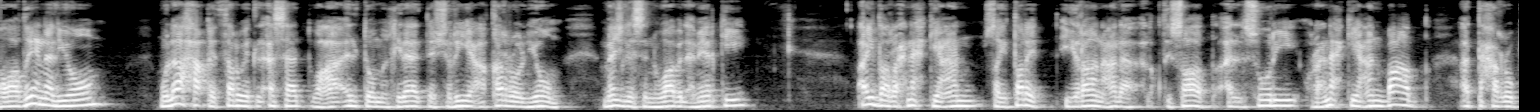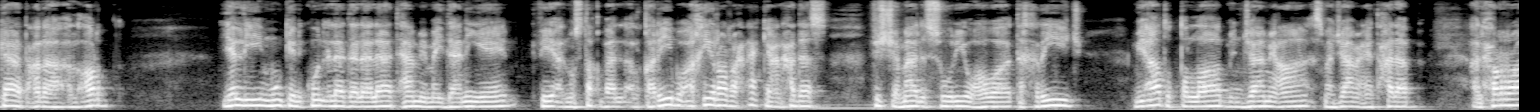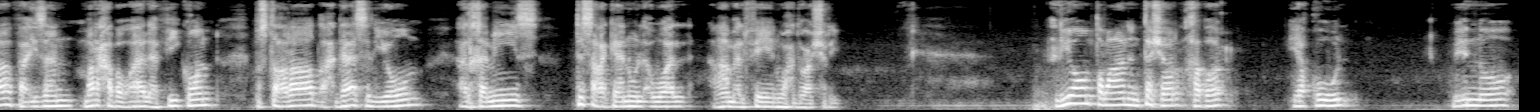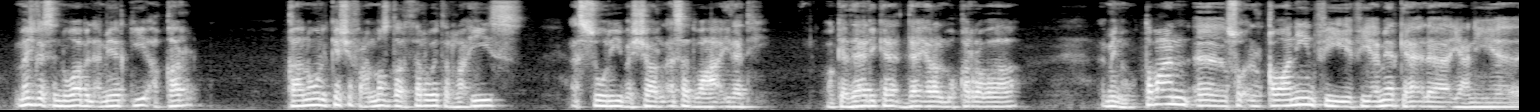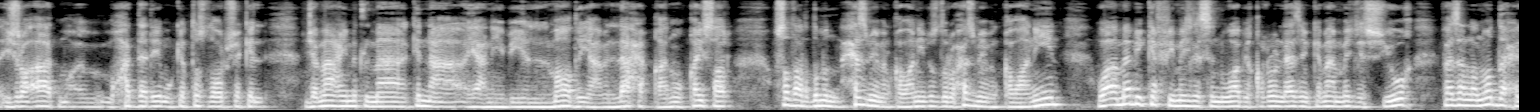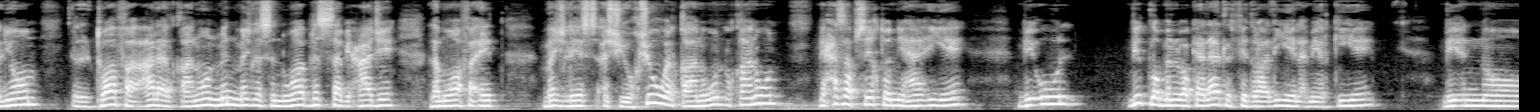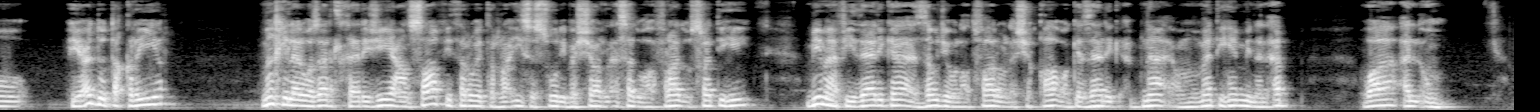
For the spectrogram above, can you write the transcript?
مواضيعنا اليوم ملاحقة ثروة الأسد وعائلته من خلال تشريع أقره اليوم مجلس النواب الأمريكي. أيضا رح نحكي عن سيطرة إيران على الاقتصاد السوري ورح نحكي عن بعض التحركات على الأرض يلي ممكن يكون لها دلالات هامة ميدانية في المستقبل القريب. وأخيرا رح نحكي عن حدث في الشمال السوري وهو تخريج مئات الطلاب من جامعة اسمها جامعة حلب. الحرة فإذا مرحبا وأهلا فيكم. باستعراض أحداث اليوم الخميس 9 كانون الأول عام 2021 اليوم طبعا انتشر خبر يقول بأنه مجلس النواب الأمريكي أقر قانون الكشف عن مصدر ثروة الرئيس السوري بشار الأسد وعائلته وكذلك الدائرة المقربة منه. طبعا آه، القوانين في في أمريكا يعني آه، إجراءات محددة ممكن تصدر بشكل جماعي مثل ما كنا يعني بالماضي عم يعني نلاحق قانون قيصر وصدر ضمن حزمة من القوانين بيصدروا حزمة من القوانين وما بيكفي مجلس النواب يقررون لازم كمان مجلس الشيوخ فاذا لنوضح اليوم التوافق على القانون من مجلس النواب لسه بحاجة لموافقة مجلس الشيوخ. شو هو القانون؟ القانون بحسب صيغته النهائية بيقول بيطلب من الوكالات الفيدرالية الأمريكية بأنه يعدوا تقرير من خلال وزارة الخارجية عن صافي ثروة الرئيس السوري بشار الأسد وأفراد أسرته بما في ذلك الزوجه والأطفال والأشقاء وكذلك أبناء عمومتهم من الأب والأم.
